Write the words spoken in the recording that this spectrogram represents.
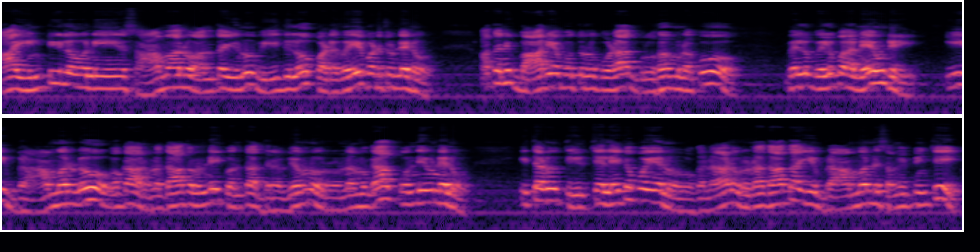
ఆ ఇంటిలోని సామాను అంతయును వీధిలో పడవేయబడుచుండెను. అతని భార్యపుత్రులు కూడా గృహమునకు వెలు వెలుపలనే ఉండిరి. ఈ బ్రాహ్మణుడు ఒక రుణదాత నుండి కొంత ద్రవ్యమును రుణముగా పొంది ఉండెను. ఇతడు తీర్చలేకపోయాను. ఒకనాడు రుణదాత ఈ బ్రాహ్మణ్ణి సమీపించి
